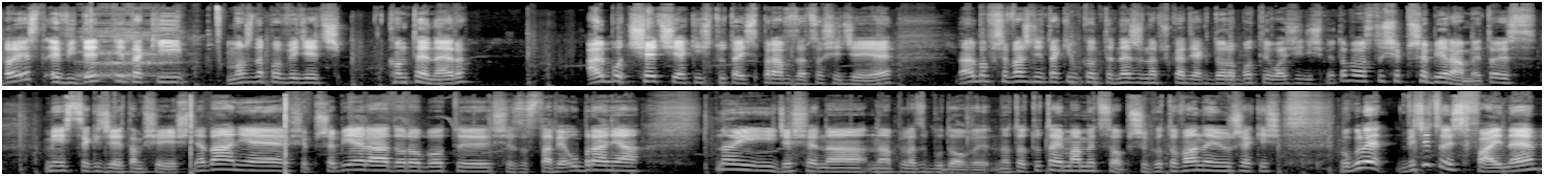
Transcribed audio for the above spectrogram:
To jest ewidentnie taki, można powiedzieć, kontener. Albo cieć jakiś tutaj sprawdza, co się dzieje. No albo przeważnie w takim kontenerze, na przykład jak do roboty łaziliśmy, to po prostu się przebieramy. To jest miejsce, gdzie tam się je śniadanie, się przebiera do roboty, się zostawia ubrania. No i idzie się na, na plac budowy. No to tutaj mamy co? Przygotowane już jakieś. W ogóle, wiecie co jest fajne?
